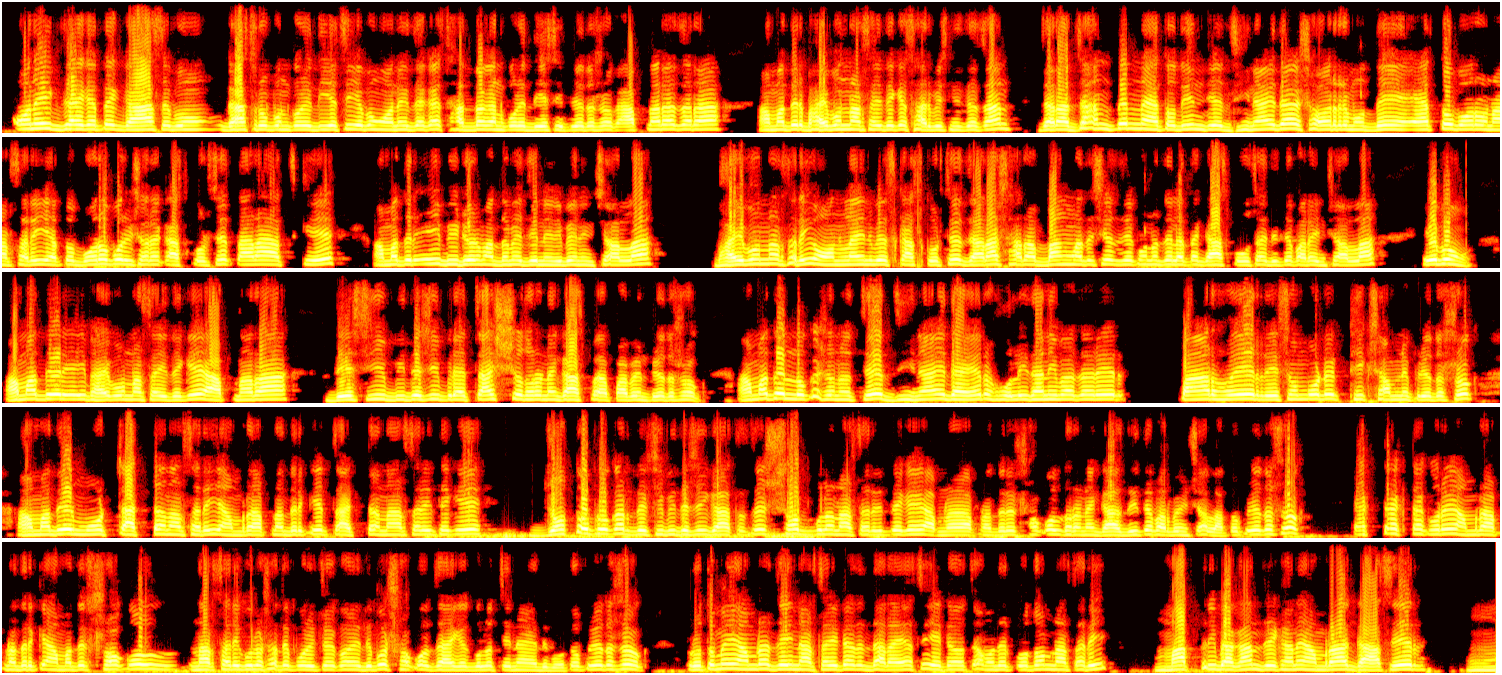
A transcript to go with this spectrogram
অনেক জায়গাতে গাছ এবং গাছ রোপণ করে দিয়েছি এবং অনেক জায়গায় ছাদ বাগান করে দিয়েছি। প্রিয় দর্শক, আপনারা যারা আমাদের ভাই বোন নার্সারি থেকে সার্ভিস নিতে চান, যারা জানতেন না এতদিন যে ঝিনাইদহ শহরের মধ্যে এত বড় নার্সারি, এত বড় পরিসরে কাজ করছে, তারা আজকে আমাদের এই ভিডিওর মাধ্যমে জেনে নেবেন ইনশাআল্লাহ। ভাই বোন নার্সারি অনলাইন বেস কাজ করছে, যারা সারা বাংলাদেশের যে কোনো জেলাতে গাছ পৌঁছায় দিতে পারে ইনশাআল্লাহ। এবং আমাদের এই ভাই বোন নার্সারি থেকে আপনারা দেশি, বিদেশি প্রায় চারশো ধরনের গাছ পাবেন প্রিয় দর্শক। আমাদের লোকেশন হচ্ছে ঝিনাইদহের হলিধানি বাজারের পার হয়ে রেশম বোর্ডের ঠিক সামনে, প্রিয় দর্শক। আমাদের মোট চারটা নার্সারি, আমরা আপনাদেরকে চারটা নার্সারি থেকে যত প্রকার দেশি বিদেশি গাছ আছে, সবগুলো নার্সারি থেকে আপনারা আপনাদের সকল ধরনের গাছ দিতে পারব ইনশাল্লাহ তো প্রিয় দর্শক, একটা একটা করে আমরা আপনাদেরকে আমাদের সকল নার্সারিগুলোর সাথে পরিচয় করে দেব, সকল জায়গাগুলো চেনাই দেবো। তো প্রিয় দর্শক, প্রথমেই আমরা যেই নার্সারিটাতে দাঁড়ায় আছি, এটা হচ্ছে আমাদের প্রথম নার্সারি, মাতৃবাগান, যেখানে আমরা গাছের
